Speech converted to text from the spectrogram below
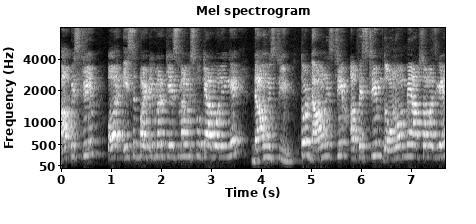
upstream और इस पर्टिकुलर केस में हम इसको क्या बोलेंगे? डाउन स्ट्रीम तो डाउन स्ट्रीम अप स्ट्रीम दोनों में आप समझ गए।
